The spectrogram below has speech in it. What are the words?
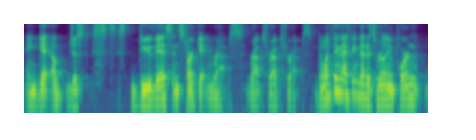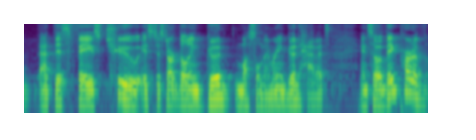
and get a, just do this and start getting reps, reps, reps, reps. And one thing that I think that is really important at this phase two is to start building good muscle memory and good habits. And so a big part of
